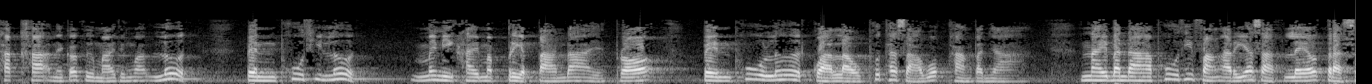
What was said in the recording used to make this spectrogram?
ทัคคะเนี่ยก็คือหมายถึงว่าเลิศเป็นผู้ที่เลิศไม่มีใครมาเปรียบปานได้ เพราะเป็นผู้เลิศกว่าเหล่าพุทธสาวกทางปัญญา ในบรรดาผู้ที่ฟังอริยสัจแล้วตรัส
